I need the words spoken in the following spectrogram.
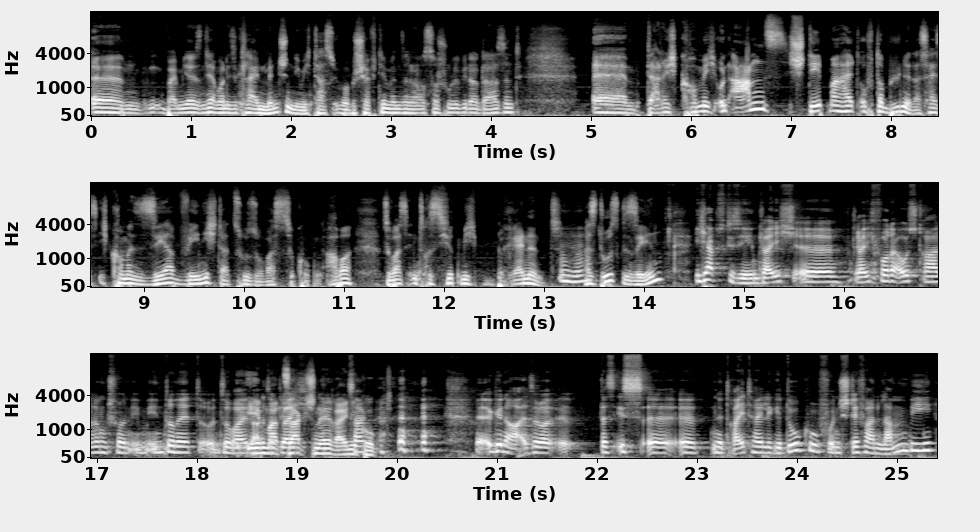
Ähm, bei mir sind ja immer diese kleinen Menschen, die mich tagsüber beschäftigen, wenn sie dann aus der Schule wieder da sind. Ähm, dadurch komme ich, und abends steht man halt auf der Bühne. Das heißt, ich komme sehr wenig dazu, sowas zu gucken. Aber sowas interessiert mich brennend. Mhm. Hast du es gesehen? Ich habe es gesehen, gleich, äh, gleich vor der Ausstrahlung schon im Internet und so weiter. Eben also gleich, zack, schnell reingeguckt. genau, also äh, das ist äh, äh, eine dreiteilige Doku von Stefan Lambi.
